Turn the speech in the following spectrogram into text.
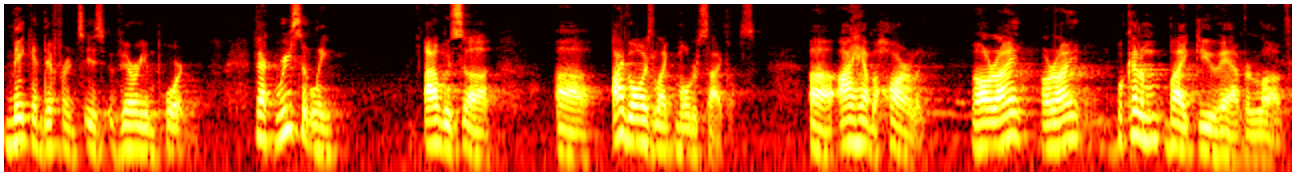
make a difference is very important. In fact, recently, I was, uh, uh, I've always liked motorcycles. Uh, I have a Harley. All right? All right? What kind of bike do you have or love?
